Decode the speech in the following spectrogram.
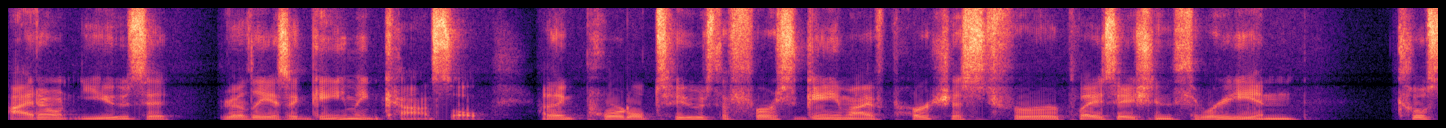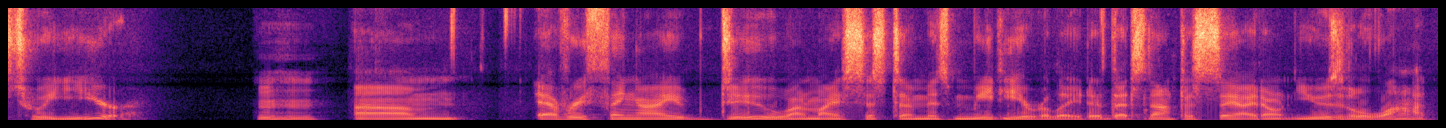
I don't use it really as a gaming console. I think Portal 2 is the first game I've purchased for PlayStation 3 in close to a year. Um, everything I do on my system is media related. That's not to say I don't use it a lot.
